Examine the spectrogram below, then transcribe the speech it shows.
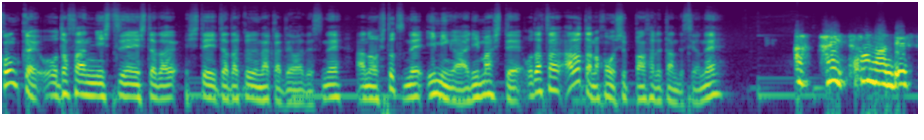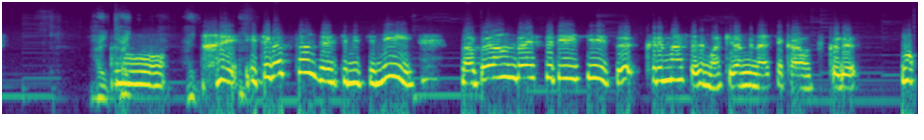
今回小田さんに出演しただしていただく中ではですね、あの、一つね、意味がありまして、小田さん、新たな本を出版されたんですよね。あ、はい、そうなんです。はい、あのー、はい、はい、1月31日に、ラブ &SDGs 車椅子でも諦めない世界を作るの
